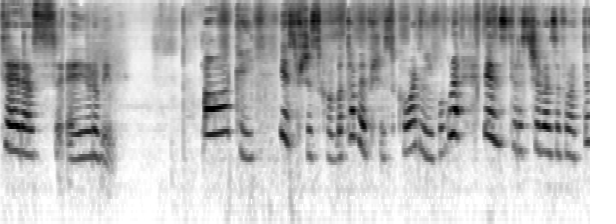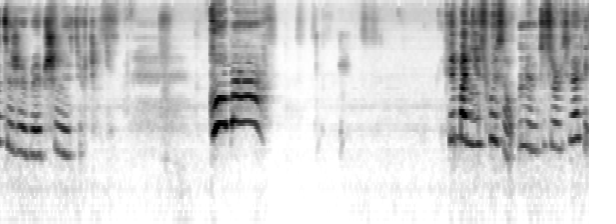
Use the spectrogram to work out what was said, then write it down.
teraz e, robimy. Okej, jest wszystko gotowe, wszystko ładnie i w ogóle, więc teraz trzeba zawołać tatę, żeby przynieść dziewczynki. Kuba! Chyba nie słyszał, umiem to zrobić lepiej.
